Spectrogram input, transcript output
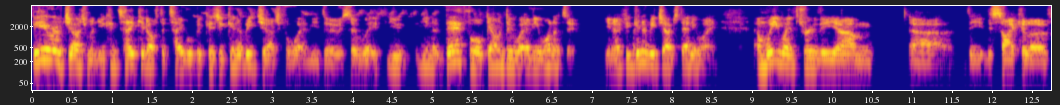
fear of judgment you can take it off the table because you're going to be judged for whatever you do. So if you you know therefore go and do whatever you want to do. You know if you're going to be judged anyway. And we went through the um uh the the cycle of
